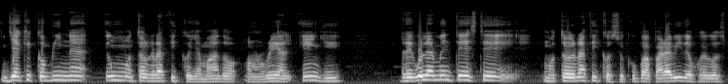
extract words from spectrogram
ya que combina un motor gráfico llamado Unreal Engine. Regularmente este motor gráfico se ocupa para videojuegos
